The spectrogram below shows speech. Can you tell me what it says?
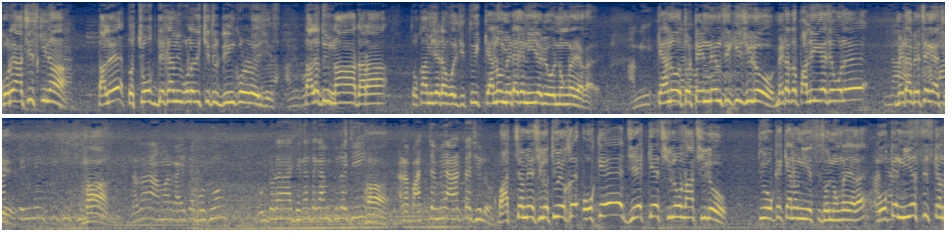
করে আছিস কি না? তাহলে তো চোখ দেখে আমি বলে দিচ্ছি তুই ড্রিঙ্ক করে রয়েছিস। তাহলে তুই না দাঁড়া। তোকে আমি যেটা বলছি তুই কেন মেয়েটাকে নিয়ে যাবি ওই নোংরা জায়গায়? আমি কেন তোর টেন্ডেন্সি। কি ছিল? মেয়েটা তো পালিয়ে গেছে বলে মেয়েটা বেঁচে গেছে। হ্যাঁ। দাদা আমার গাড়িতে বসুন উল্টো ডাঙা যেখান থেকে আমি তুলেছি হ্যাঁ। একটা বাচ্চা মেয়ে আর একটা ছিল। বাচ্চা মেয়ে ছিল তুই ওকে ওকে যে কে ছিল না ছিল তুই ওকে কেন নিয়ে এসছিস ওই নোংরা জায়গায়? ওকে নিয়ে এসছিস কেন?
